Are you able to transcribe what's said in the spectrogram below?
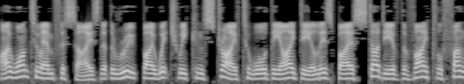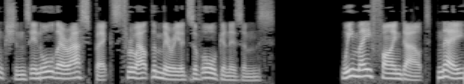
I want to emphasize that the route by which we can strive toward the ideal is by a study of the vital functions in all their aspects throughout the myriads of organisms. We may find out, nay,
